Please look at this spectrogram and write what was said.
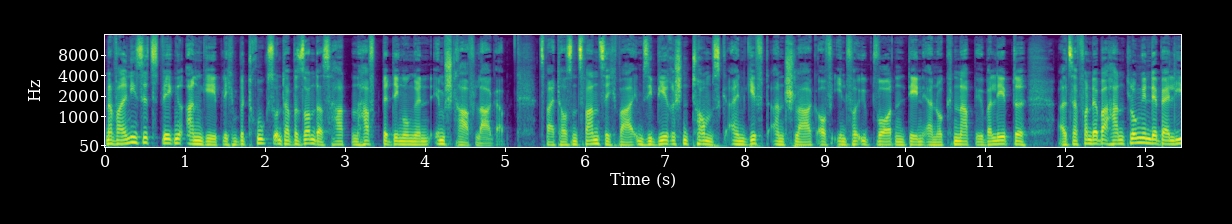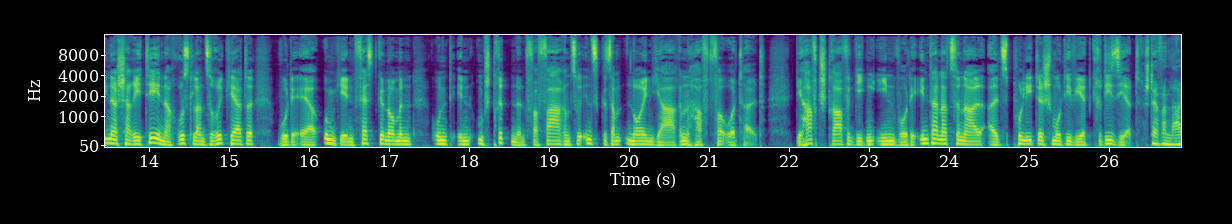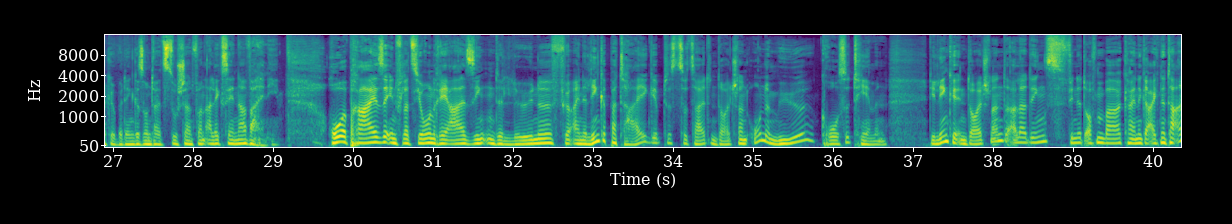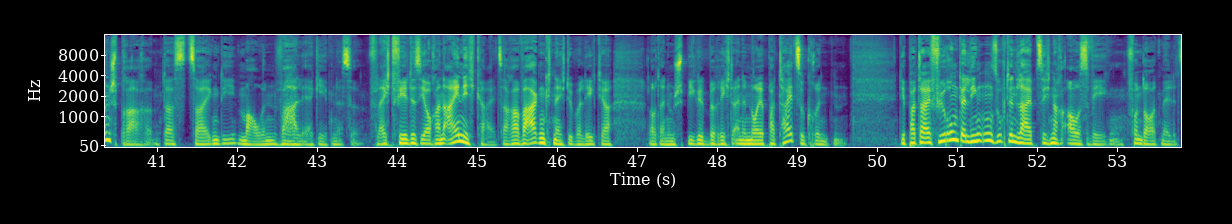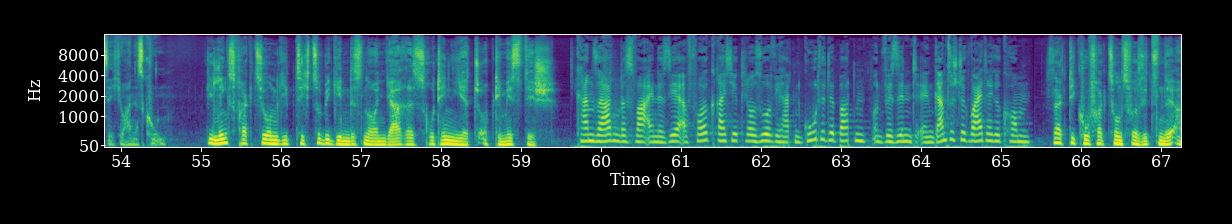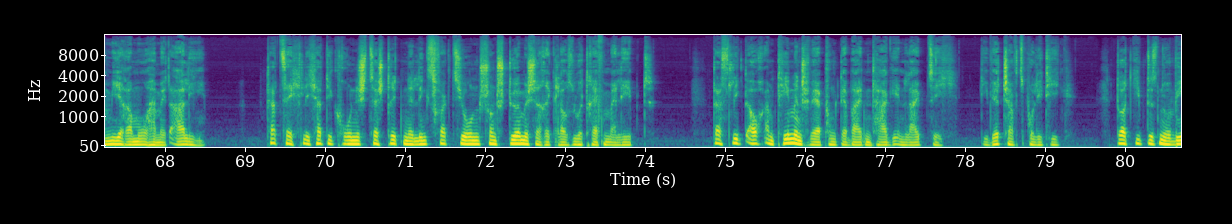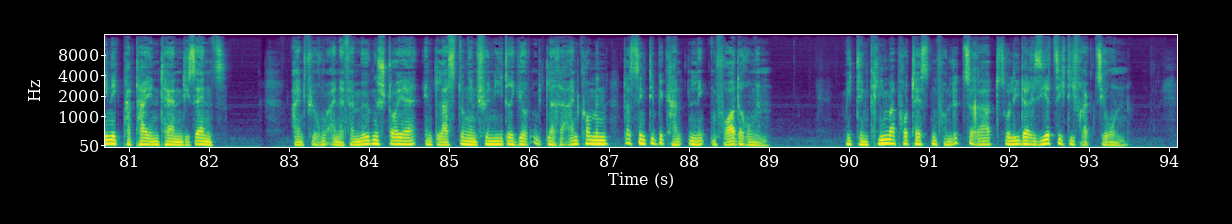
Nawalny sitzt wegen angeblichen Betrugs unter besonders harten Haftbedingungen im Straflager. 2020 war im sibirischen Tomsk ein Giftanschlag auf ihn verübt worden, den er nur knapp überlebte. Als er von der Behandlung in der Berliner Charité nach Russland zurückkehrte, wurde er umgehend festgenommen und in umstrittenen Verfahren zu insgesamt neun Jahren Haft verurteilt. Die Haftstrafe gegen ihn wurde international als politisch motiviert kritisiert. Stefan Lage über den Gesundheitszustand von Alexei Nawalny. Hohe Preise, Inflation, real sinkende Löhne. Für eine linke Partei gibt es zurzeit in Deutschland ohne Mühe große Themen. Die Linke in Deutschland allerdings findet offenbar keine geeignete Ansprache. Das zeigen die mauen Wahlergebnisse. Vielleicht fehlt es ihr auch an Einigkeit. Sarah Wagenknecht überlegt ja, laut einem Spiegelbericht eine neue Partei zu gründen. Die Parteiführung der Linken sucht in Leipzig nach Auswegen. Von dort meldet sich Johannes Kuhn. Die Linksfraktion gibt sich zu Beginn des neuen Jahres routiniert optimistisch. Ich kann sagen, das war eine sehr erfolgreiche Klausur. Wir hatten gute Debatten und wir sind ein ganzes Stück weitergekommen, sagt die Co-Fraktionsvorsitzende Amira Mohamed Ali. Tatsächlich hat die chronisch zerstrittene Linksfraktion schon stürmischere Klausurtreffen erlebt. Das liegt auch am Themenschwerpunkt der beiden Tage in Leipzig, die Wirtschaftspolitik. Dort gibt es nur wenig parteiinternen Dissens. Einführung einer Vermögenssteuer, Entlastungen für niedrige und mittlere Einkommen, das sind die bekannten linken Forderungen. Mit den Klimaprotesten von Lützerath solidarisiert sich die Fraktion.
